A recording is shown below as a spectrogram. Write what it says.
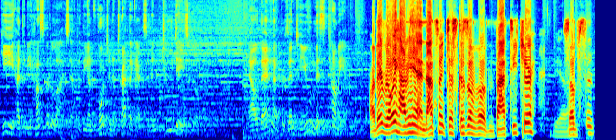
He had to be hospitalized after the unfortunate traffic accident two days ago. Now then, I present to you Miss Tamiya. Are they really having an announcement just because of a bad teacher? Yeah. Substitute?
